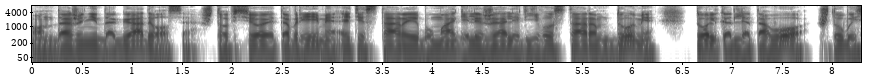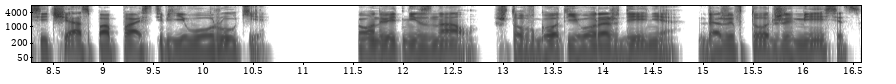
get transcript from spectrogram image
Он даже не догадывался, что все это время эти старые бумаги лежали в его старом доме только для того, чтобы сейчас попасть в его руки. Он ведь не знал, что в год его рождения, даже в тот же месяц,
